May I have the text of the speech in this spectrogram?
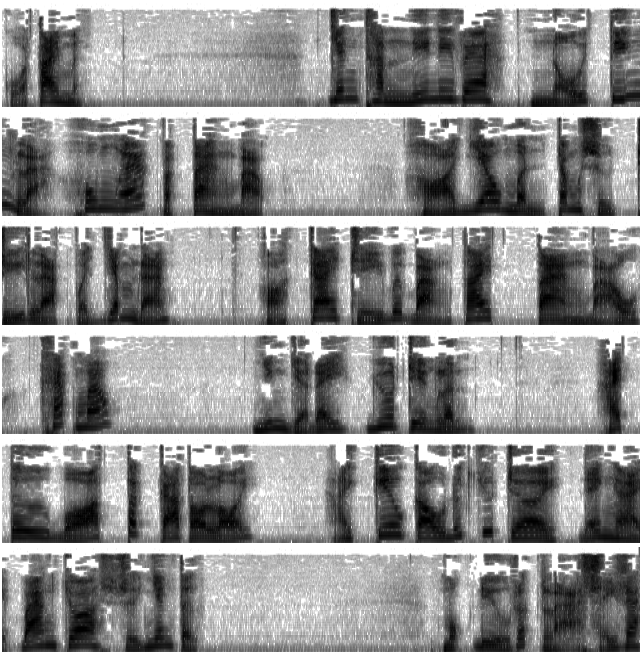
của tay mình. Dân thành Ninive nổi tiếng là hung ác và tàn bạo. Họ gieo mình trong sự trị lạc và dâm đảng. Họ cai trị với bàn tay tàn bạo, khát máu. Nhưng giờ đây, vua truyền lệnh, hãy từ bỏ tất cả tội lỗi hãy kêu cầu Đức Chúa Trời để Ngài ban cho sự nhân từ. Một điều rất lạ xảy ra,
